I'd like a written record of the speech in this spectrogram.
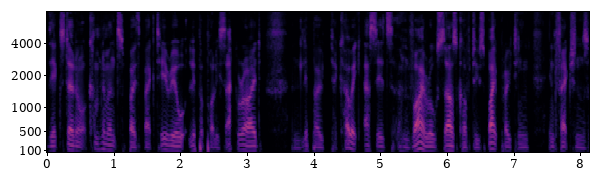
The external accompaniments, of both bacterial lipopolysaccharide and lipoteichoic acids and viral SARS CoV 2 spike protein infections,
